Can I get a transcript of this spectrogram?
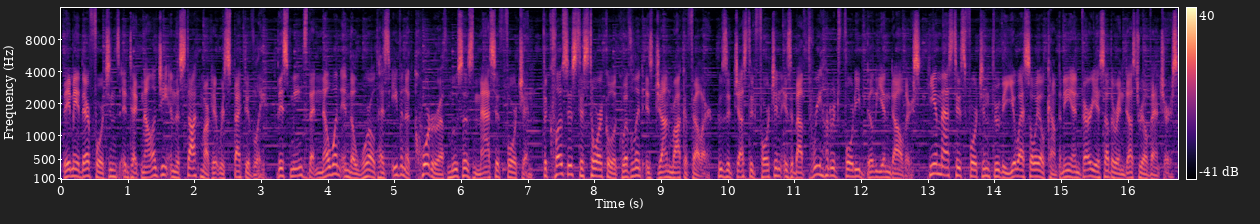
They made their fortunes in technology and the stock market respectively. This means that no one in the world has even a quarter of Musa's massive fortune. The closest historical equivalent is John Rockefeller, whose adjusted fortune is about $340 billion. He amassed his fortune through the U.S. Oil Company and various other industrial ventures.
